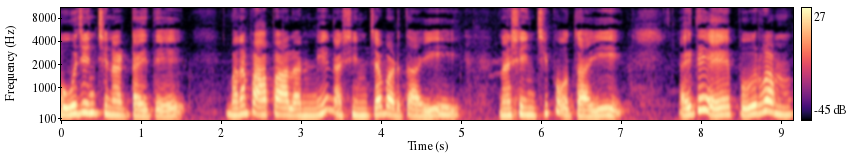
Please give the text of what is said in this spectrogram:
పూజించినట్టయితే మన పాపాలన్నీ నశించబడతాయి నశించిపోతాయి. అయితే పూర్వం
